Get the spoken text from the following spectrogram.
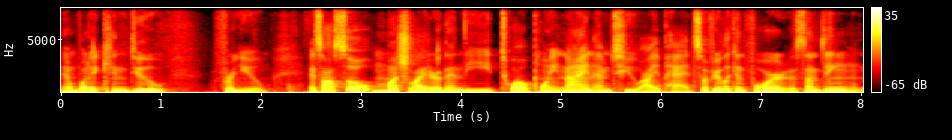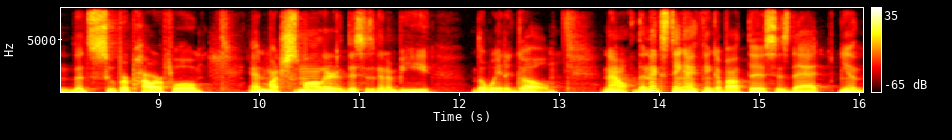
in what it can do for you. It's also much lighter than the 12.9 M2 iPad. So if you're looking for something that's super powerful and much smaller, this is going to be the way to go. Now, the next thing I think about this is that, you know,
